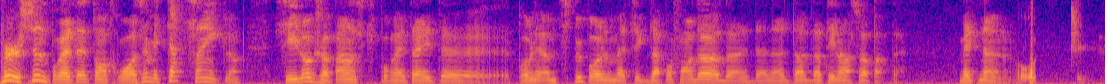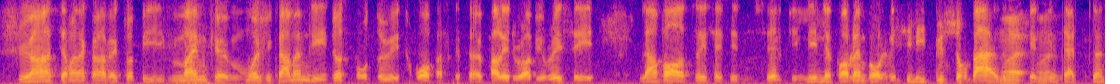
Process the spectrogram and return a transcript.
Person pourrait être ton troisième, mais 4-5, là c'est là que je pense qu'il pourrait être euh, un petit peu problématique, de la profondeur dans, tes lanceurs partant. Maintenant. Oh, je, suis entièrement d'accord avec toi. Puis même que moi, j'ai quand même des doutes pour deux et trois parce que tu as parlé de Robbie Ray, c'est l'an passé, ça a été difficile. Puis le problème pour lui, c'est les buts sur balle. Il donne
